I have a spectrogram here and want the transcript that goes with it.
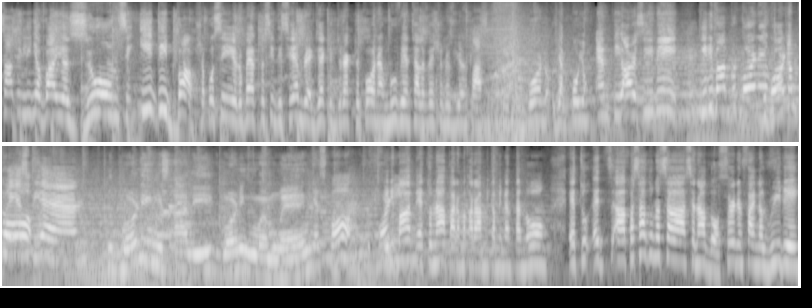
sa ating linya via Zoom si E.D. Bob. Siya po si Roberto C. Diciembre, Executive Director po ng Movie and Television Review and Classification Board. Yan po yung MTRCB. E.D. Bob, good morning. Good morning Welcome to po. Good morning, Miss Ali. Good morning, Ma'am Weng. Yes po. Good morning. Bob, eto na para makarami kami ng tanong. Eto, et, ah, pasado na sa Senado, third and final reading.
